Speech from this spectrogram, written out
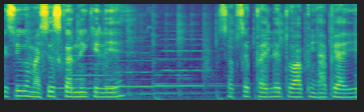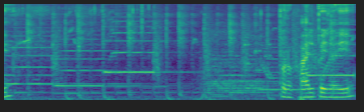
किसी को मैसेज करने के लिए सबसे पहले तो आप यहाँ पे आइए। प्रोफ़ाइल पे जाइए।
